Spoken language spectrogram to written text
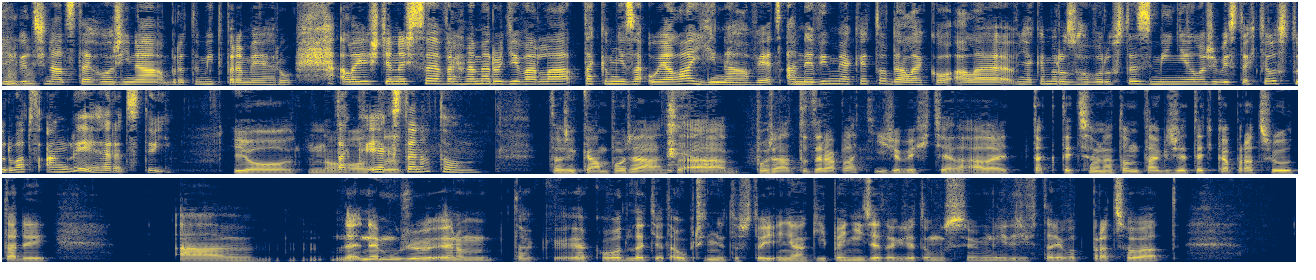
Někdy 13. října budete mít premiéru. Ale ještě než se vrhneme do divadla, tak mě zaujala jiná věc a nevím, jak je to daleko, ale v nějakém rozhovoru jste zmínil, že byste chtěl studovat v Anglii herectví. Jo, no. Tak jak to... jste na tom? To říkám pořád a pořád to teda platí, že bych chtěl, ale tak teď jsem na tom tak, že teďka pracuju tady a ne, nemůžu jenom tak jako odletět a upřímně to stojí i nějaký peníze, takže to musím nejdřív tady odpracovat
